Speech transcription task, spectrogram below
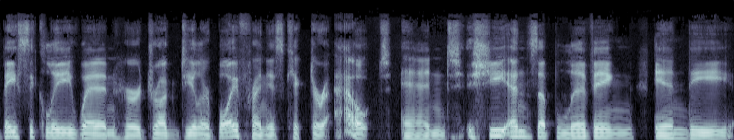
Basically, when her drug dealer boyfriend has kicked her out, and she ends up living in the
